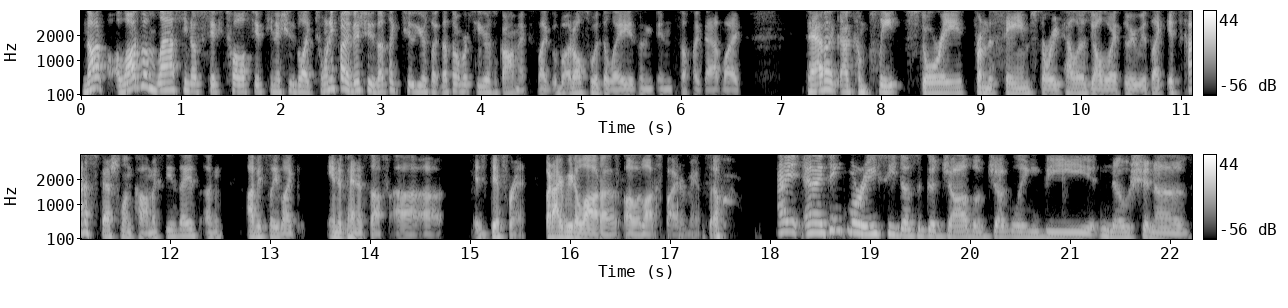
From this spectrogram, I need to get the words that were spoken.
not a lot of them last, you know, 6, 12, 15 issues, but like 25 issues, that's like two years, like that's over two years of comics. Like, but also with delays and, and stuff like that. Like to have like a complete story from the same storytellers all the way through, it's like it's kind of special in comics these days. Um, obviously, like independent stuff uh, uh is different. But I read a lot of a lot of Spider-Man. So I and I think Moreci does a good job of juggling the notion of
